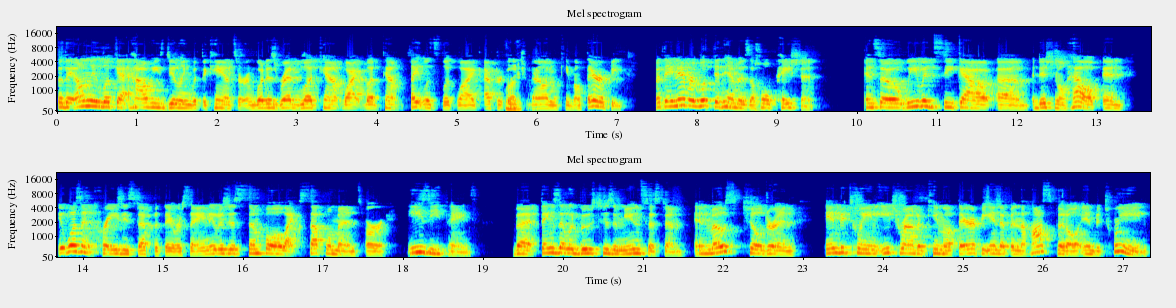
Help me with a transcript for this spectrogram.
So they only look at how he's dealing with the cancer and what his red blood count, white blood count, platelets look like after right. each round of chemotherapy but they never looked at him as a whole patient. And so we would seek out um, additional help. And it wasn't crazy stuff that they were saying, it was just simple like supplements or easy things, but things that would boost his immune system. And most children, in between each round of chemotherapy, end up in the hospital in between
